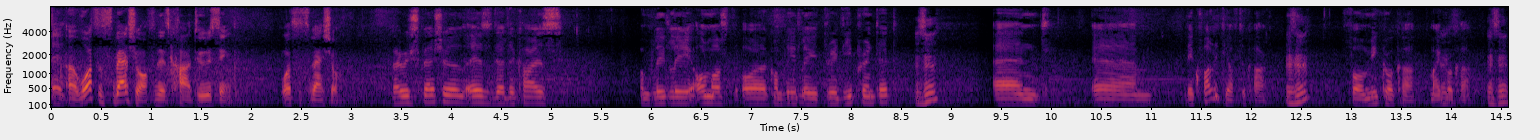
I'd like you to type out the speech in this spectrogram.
呃，What's special of this car? Do you think? What's special? Very special is that the car is completely, almost or completely 3D printed, mm-hmm. and um, the quality of the car mm-hmm. for micro car, micro car. Mm-hmm. Yeah.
